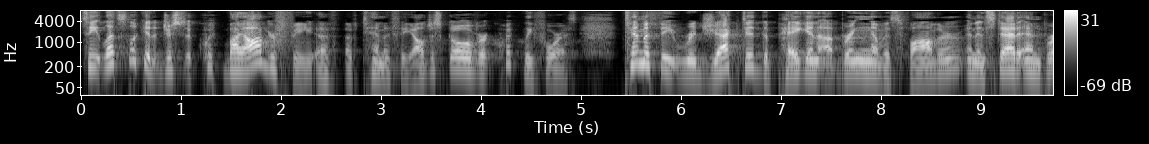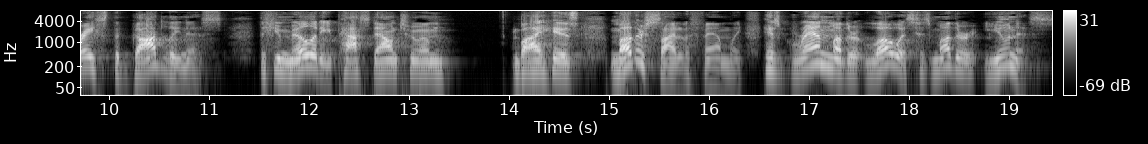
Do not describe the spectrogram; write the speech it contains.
See, let's look at just a quick biography of, of Timothy. I'll just go over it quickly for us. Timothy rejected the pagan upbringing of his father and instead embraced the godliness, the humility passed down to him by his mother's side of the family. His grandmother Lois, his mother Eunice.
